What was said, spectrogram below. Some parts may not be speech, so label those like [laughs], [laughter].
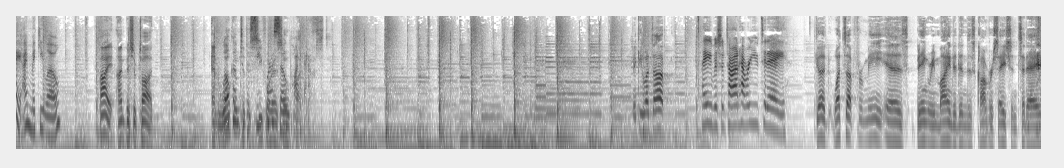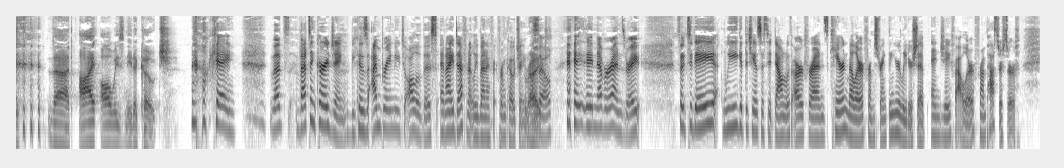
Hi, I'm Mickey Lowe. Hi, I'm Bishop Todd. And welcome, Welcome to, to the the C4SO C4SO podcast. Mickey, what's up? Hey, Bishop Todd, how are you today? Good. What's up for me is being reminded in this conversation today [laughs] that I always need a coach. [laughs] Okay. That's that's encouraging because I'm brand new to all of this and I definitely benefit from coaching. Right. So it, [laughs] it never ends, right? So today we get the chance to sit down with our friends Karen Miller from Strengthen Your Leadership and Jay Fowler from Pastor Serve.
